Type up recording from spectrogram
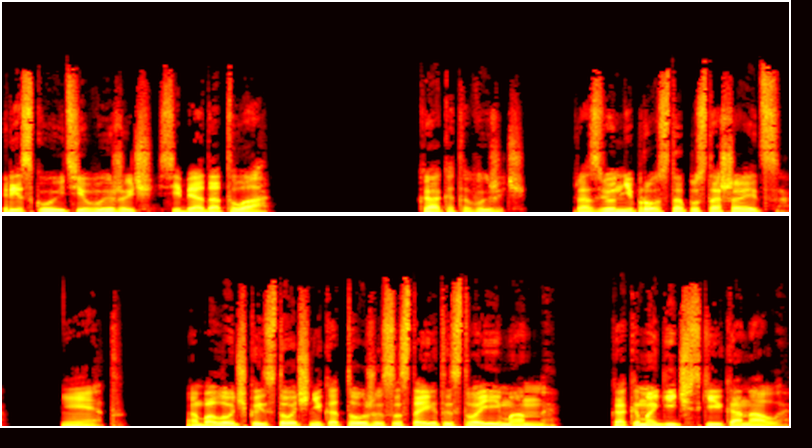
Рискуете выжечь себя дотла. Как это выжечь? Разве он не просто опустошается? Нет. Оболочка источника тоже состоит из твоей манны, как и магические каналы.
